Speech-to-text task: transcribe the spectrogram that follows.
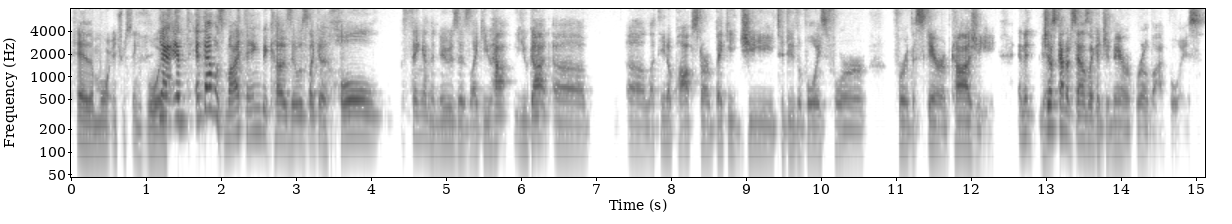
had a more interesting voice." Yeah, and, and that was my thing because it was like a whole thing in the news is like you have you got uh, uh, Latina pop star Becky G to do the voice for for the Scarab Khaji, and it yeah. just kind of sounds like a generic robot voice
